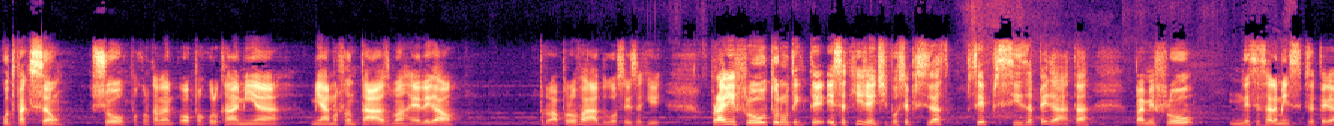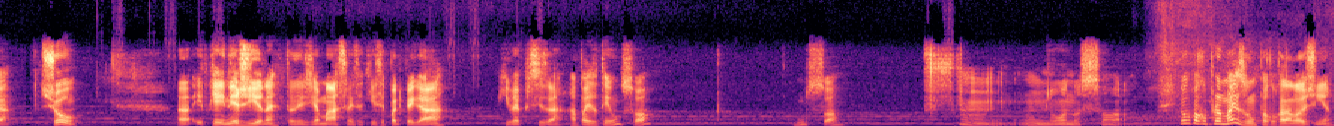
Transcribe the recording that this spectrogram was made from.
contra facção, show, para colocar, na, ó, pra colocar na minha, minha arma fantasma, é legal. Aprovado, gostei desse aqui. Prime Flow todo mundo tem que ter. Esse aqui, gente, você precisa, você precisa pegar, tá? Prime Flow, necessariamente você precisa pegar. Show? Ah, porque é energia, né? Então energia máxima. Esse aqui você pode pegar, que vai precisar. Rapaz, eu tenho um só. Um só. Hum, um nono só. Eu vou comprar mais um para colocar na lojinha.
